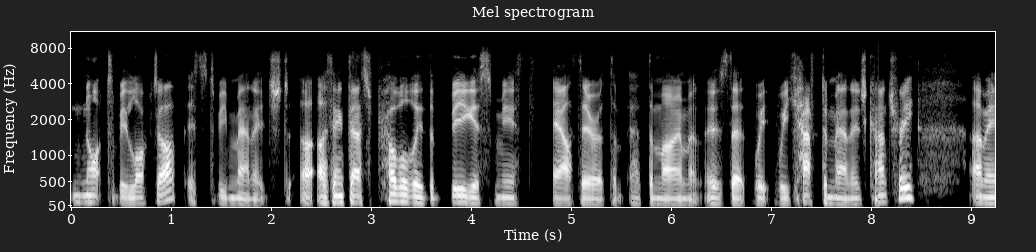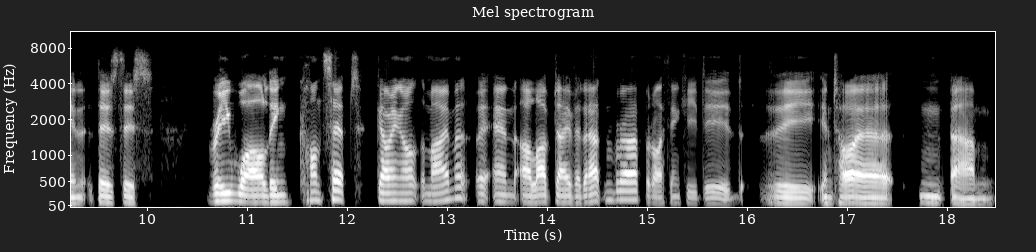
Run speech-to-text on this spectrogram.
not to be locked up; it's to be managed. Uh, I think that's probably the biggest myth out there at the at the moment is that we we have to manage country. I mean, there's this rewilding concept going on at the moment. And I love David Attenborough, but I think he did the entire um,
